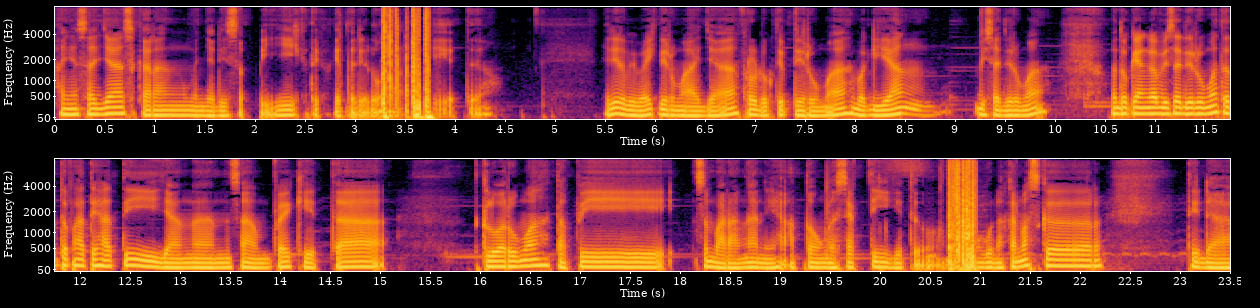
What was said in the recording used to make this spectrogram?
Hanya saja sekarang menjadi sepi ketika kita di luar gitu. Jadi lebih baik di rumah aja, produktif di rumah bagi yang bisa di rumah. Untuk yang nggak bisa di rumah tetap hati-hati, jangan sampai kita keluar rumah tapi sembarangan ya atau nggak safety gitu. Menggunakan masker tidak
